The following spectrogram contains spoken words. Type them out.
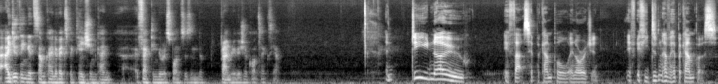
I do think it's some kind of expectation kind uh, affecting the responses in the primary visual cortex. Yeah. And do you know if that's hippocampal in origin? If if you didn't have a hippocampus,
